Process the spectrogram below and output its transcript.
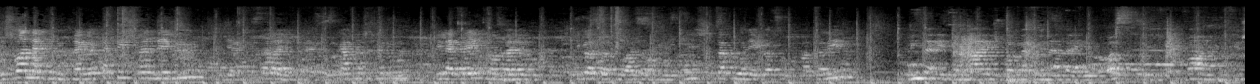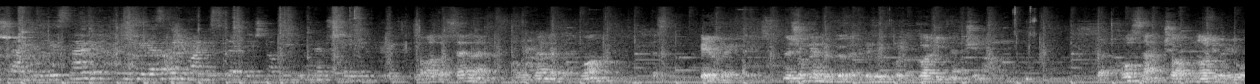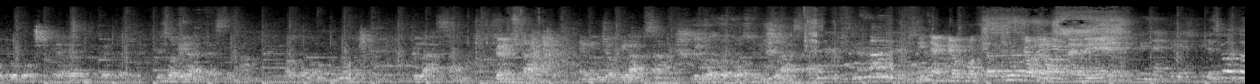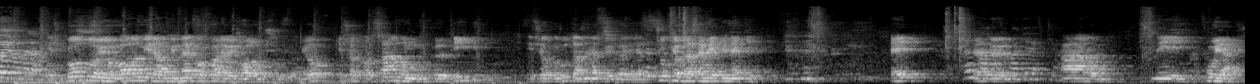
Most van nekünk meglepetés vendégünk, ugye Szalai Ferenc úr, illetve itt van velünk igazgató asszony is, Szakóné igazgató Katalin. Minden évben májusban megünnepeljük azt, hogy van ifjúsági részleg, úgyhogy ez a hagyományos születésnapi ünnepségünk. Az a szellem, ami bennetek van, ez példaértés. Na és akkor ebből következik, hogy gagyit nem csinálunk. Tehát hozzánk csak nagyon jó dolgok köthetők. Viszont világfesztivál, azt gondolom, hogy mondhatom. Világszám, könyvtár, megint csak világszám, igazgató az, hogy is világszám. Mindenki akkor be a szemét, És gondoljon vele, és gondoljon valamire, ami meg akarja, hogy valósuljon, jó? És akkor számolunk ötig, és akkor utána eszébe legyen. Csukja be a szemét mindenki. Egy, kettő, három, négy, fújás.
